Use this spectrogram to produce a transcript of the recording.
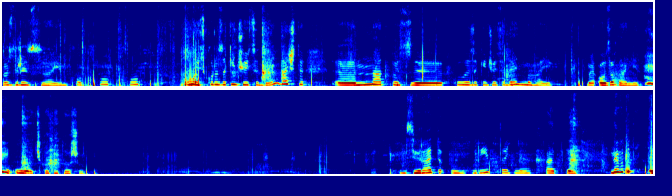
розрізаємо. Хоп, хоп, хоп. Ой, скоро закінчується день. Бачите, е, надпис, е, коли закінчується день, мигає. О, завдання. О, чекайте, то що. Зіграйте у грі три дня. А, де? Не викидайте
